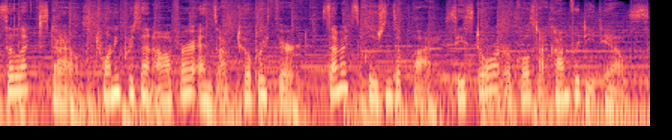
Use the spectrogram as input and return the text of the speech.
Select styles, 20% offer ends October 3rd. Some exclusions apply. See store or Kohl's.com for details.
